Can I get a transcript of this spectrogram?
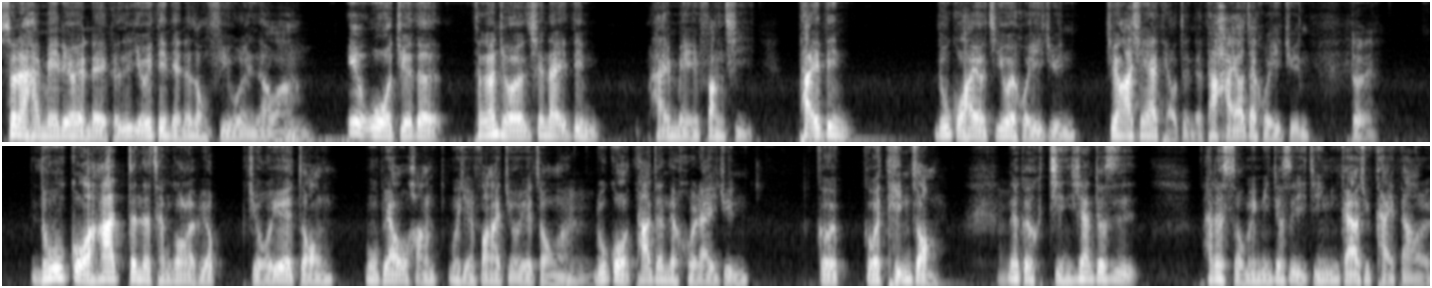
虽然还没流眼泪，可是有一点点那种 feel 了，你知道吗？嗯。因为我觉得藤川球现在一定还没放弃，他一定。如果还有机会回一军，就像他现在调整的，他还要再回一军。对，如果他真的成功了，比如九月中目标好像目前放在九月中啊。嗯、如果他真的回来一军，各位各位听众，嗯、那个景象就是他的手明明就是已经应该要去开刀了，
